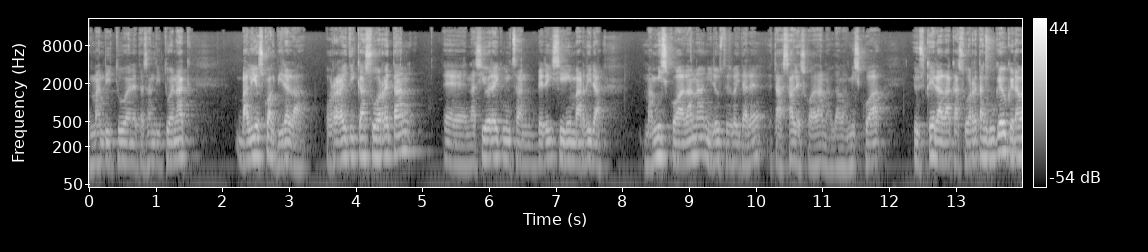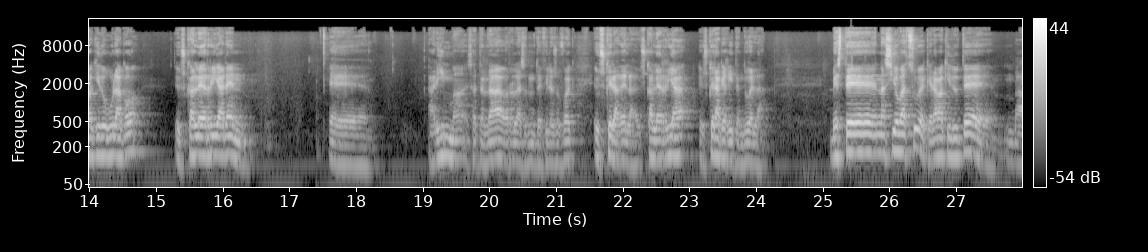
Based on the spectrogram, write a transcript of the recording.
eman dituen eta esan dituenak baliozkoak direla. Horregaitik kasu horretan, e, nazio eraikuntzan bere egin bar dira, mamiskoa dana, nire ustez baita ere, eta asaleskoa dana, da mamiskoa euskera da kasu horretan guk euk erabaki dugulako Euskal Herriaren e, aritma, esaten da, horrela esaten dute filosofoek, euskera dela, Euskal Herria euskerak egiten duela. Beste nazio batzuek erabaki dute, ba,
